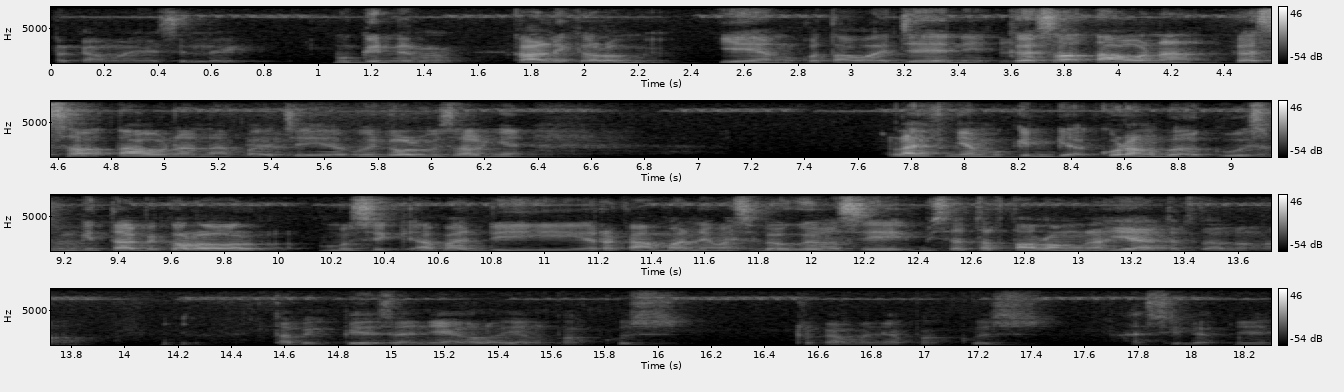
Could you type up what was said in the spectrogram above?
rekamannya jelek mungkin kan kali kalau ya yang aku tahu aja ya nih kesok tahunan kesok tahunan apa Ya. aja ya mungkin kalau misalnya live nya mungkin gak kurang bagus mungkin tapi kalau musik apa di rekamannya masih bagus masih bisa tertolong lah iya ya tertolong. Tapi biasanya kalau yang bagus rekamannya bagus hasil live-nya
